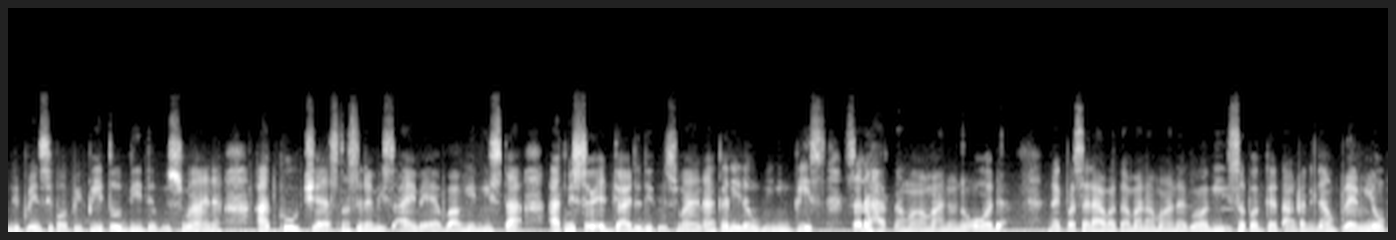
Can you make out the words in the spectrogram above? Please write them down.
ni Principal Pipito D. De Guzman at coaches na sina Miss Aime Evangelista at Mr. Edgardo De Guzman ang kanilang winning piece sa lahat ng mga manonood. Nagpasalamat naman ang mga nagwagi sapagkat ang kanilang premyo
